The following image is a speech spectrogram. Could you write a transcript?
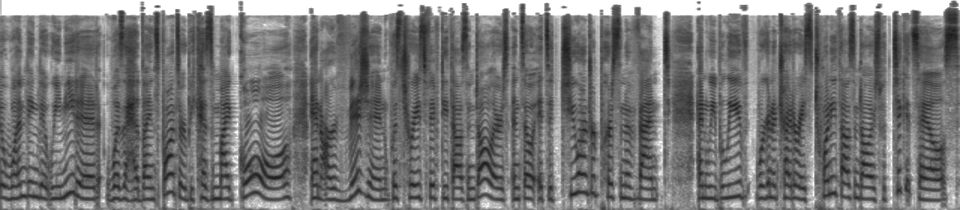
the one thing that we needed was a headline sponsor because my goal and our vision was to raise $50,000. And so it's a 200 person event. And we believe we're going to try to raise $20,000 with ticket sales,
